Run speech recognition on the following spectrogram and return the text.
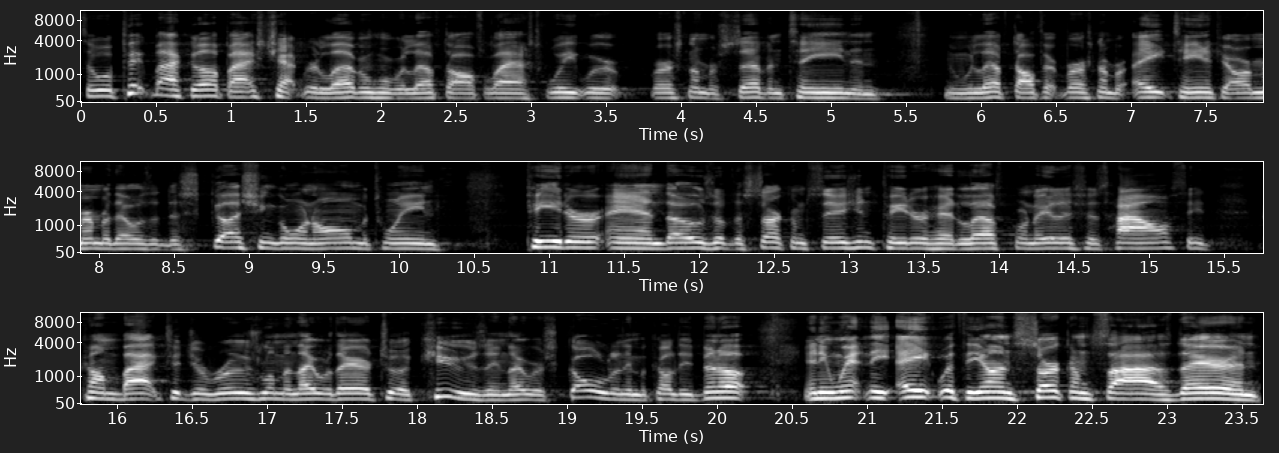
So we'll pick back up Acts chapter 11 where we left off last week. We were at verse number 17 and, and we left off at verse number 18. If y'all remember, there was a discussion going on between Peter and those of the circumcision. Peter had left Cornelius' house. He'd come back to Jerusalem and they were there to accuse him. They were scolding him because he'd been up and he went and he ate with the uncircumcised there and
